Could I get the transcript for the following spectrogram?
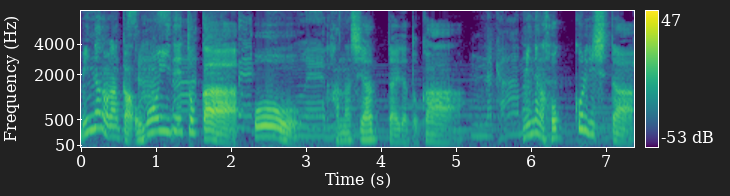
みんなのなんか思い出とかを話し合ったりだとか、みんながほっこりした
